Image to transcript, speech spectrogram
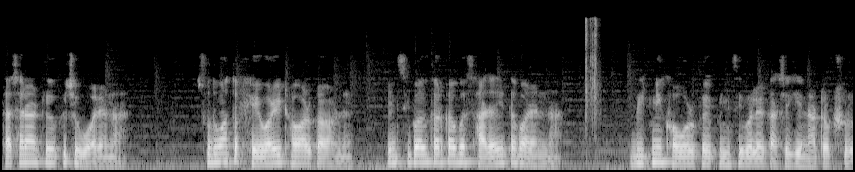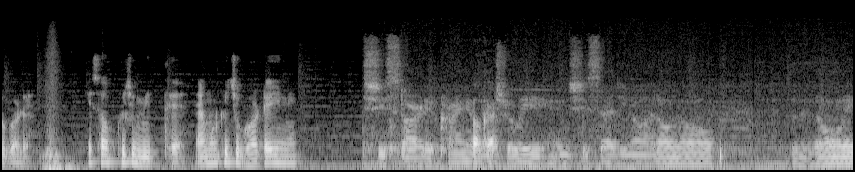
তাছাড়া আর কেউ কিছু বলে না। শুধুমাত্র ফেভারিট হওয়ার কারণে প্রিন্সিপাল তো আর কাউকে সাজা দিতে পারেন না। বিটনি খবর পেয়ে প্রিন্সিপালের কাছে গিয়ে নাটক শুরু করে। এসব কিছু মিথ্যে এমন কিছু ঘটেইনি। She started crying Okay. and she said, "You know, I don't know. The only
